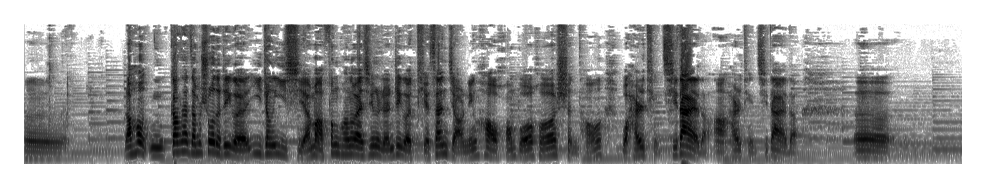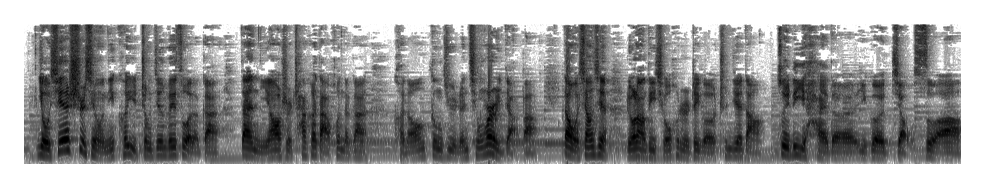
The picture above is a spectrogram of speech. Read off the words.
嗯，然后你刚才咱们说的这个亦正亦邪嘛，疯狂的外星人这个铁三角宁浩、黄渤和沈腾，我还是挺期待的啊，还是挺期待的。呃，有些事情你可以正襟危坐的干，但你要是插科打诨的干，可能更具人情味儿一点吧。但我相信《流浪地球》或者这个春节档最厉害的一个角色啊，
